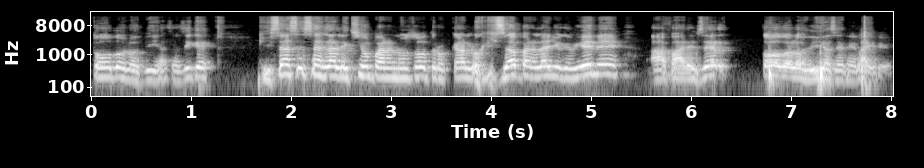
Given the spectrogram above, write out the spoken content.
todos los días. Así que quizás esa es la lección para nosotros, Carlos. Quizás para el año que viene, aparecer todos los días en el aire.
